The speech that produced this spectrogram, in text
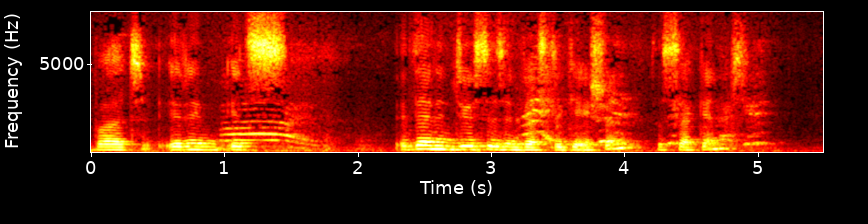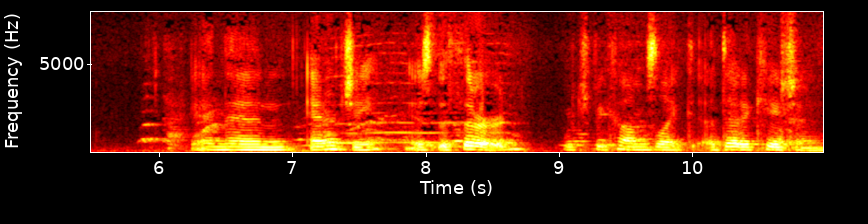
But it, it's, it then induces investigation, the second. And then energy is the third, which becomes like a dedication.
